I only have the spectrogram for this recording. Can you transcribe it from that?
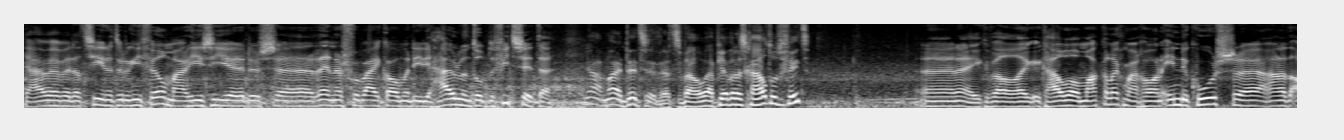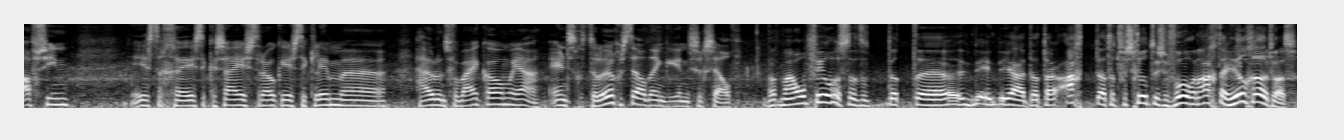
Ja, we hebben, dat zie je natuurlijk niet veel, maar hier zie je dus uh, renners voorbij komen die huilend op de fiets zitten. Ja, maar dit, dat is wel... Heb jij wel eens gehuild op de fiets? Uh, nee, ik, wel, ik, ik huil wel makkelijk, maar gewoon in de koers uh, aan het afzien. Eerste, eerste kasseienstrook, eerste klim, huilend voorbij komen. Ja, ernstig teleurgesteld denk ik in zichzelf. Wat mij opviel was dat, dat, ja, dat, er acht, dat het verschil tussen voor en achter heel groot was.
